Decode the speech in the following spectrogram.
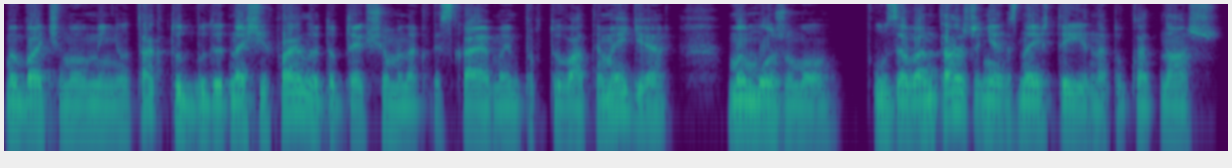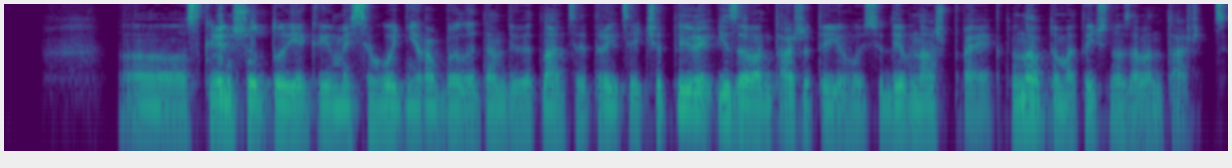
Ми бачимо в меню так. Тут будуть наші файли. Тобто, якщо ми натискаємо імпортувати медіа, ми можемо у завантаженнях знайти, наприклад, наш е, скріншот, той, який ми сьогодні робили, там 1934, і завантажити його сюди в наш проект. Воно автоматично завантажиться.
